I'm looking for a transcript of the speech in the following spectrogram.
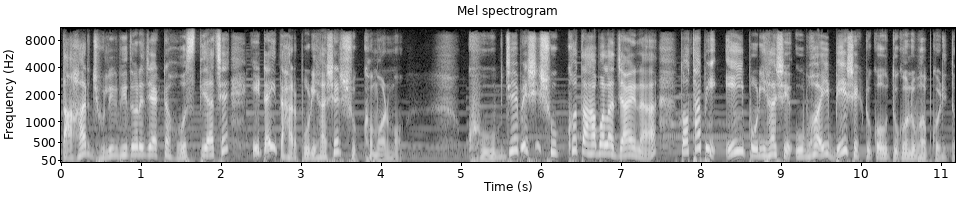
তাহার ঝুলির ভিতরে যে একটা হস্তি আছে, এটাই তাহার পরিহাসের সূক্ষ্মমর্ম। খুব যে বেশি সূক্ষ্ম তাহা বলা যায় না, তথাপি এই পরিহাসে উভয় বেশ একটু কৌতুক অনুভব করিত।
